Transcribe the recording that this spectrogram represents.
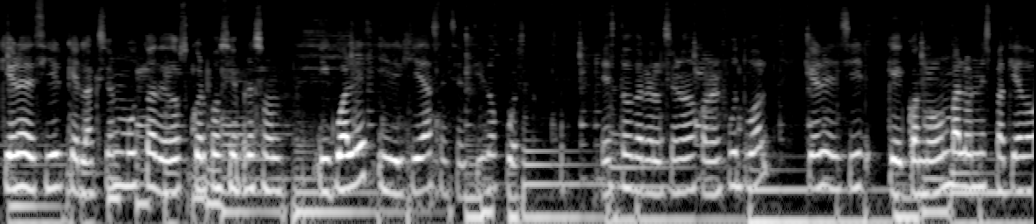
Quiere decir que la acción mutua de dos cuerpos siempre son iguales y dirigidas en sentido opuesto. Esto de relacionado con el fútbol quiere decir que cuando un balón es pateado,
